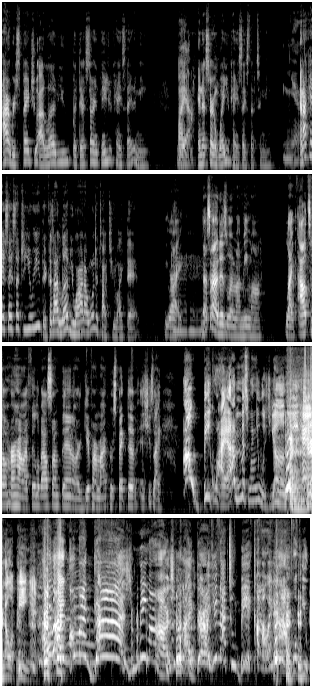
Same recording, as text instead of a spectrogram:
I respect you, I love you, but there's certain things you can't say to me. Like yeah. in a certain way, you can't say stuff to me. Yeah. And I can't say stuff to you either because I love you. Why would I want to talk to you like that? Right. Mm-hmm. That's how it is with my mima. Like I'll tell her how I feel about something or give her my perspective, and she's like, "Oh, be quiet! I miss when you was young and had no opinion." I'm like, "Oh my gosh, mima!" She's like, "Girl, you're not too big. Come over here, I'll whoop you."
